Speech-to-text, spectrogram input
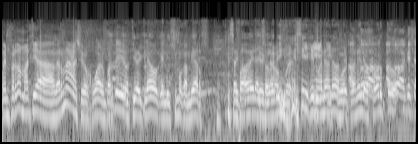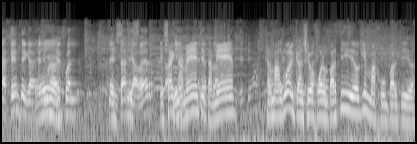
eh, perdón, Matías Bernal llegó a jugar un partido. El tío del clavo que le hicimos cambiar. Fue a ver al Clavo sobrino fue- y dijimos, y- no, y no, te A pones los toda, a cortos. toda aquella gente que Eh. alguna vez fue al intentar y a ver. Exactamente, también. Germán Volcan llegó a jugar un partido. ¿Quién más jugó un partido?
